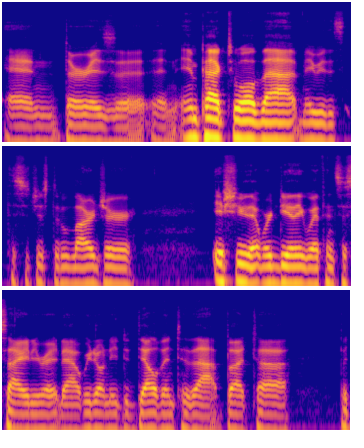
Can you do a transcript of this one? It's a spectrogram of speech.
and there is a, an impact to all that. Maybe this, this is just a larger issue that we're dealing with in society right now. We don't need to delve into that. But, uh, but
